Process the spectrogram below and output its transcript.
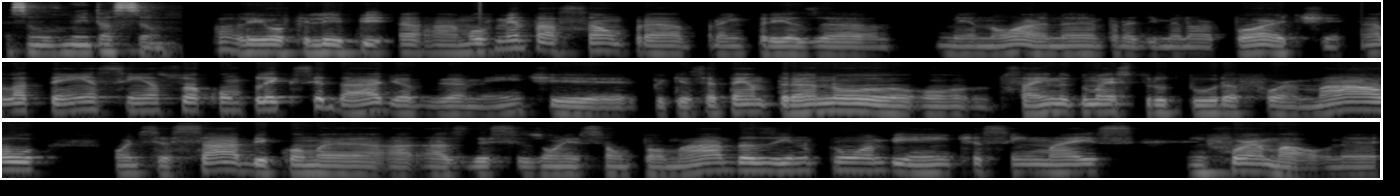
essa movimentação. Valeu, Felipe. A, a movimentação para a empresa menor, né, para de menor porte, ela tem assim a sua complexidade, obviamente, porque você está entrando, saindo de uma estrutura formal, onde você sabe como é, as decisões são tomadas, indo para um ambiente assim mais informal, né?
